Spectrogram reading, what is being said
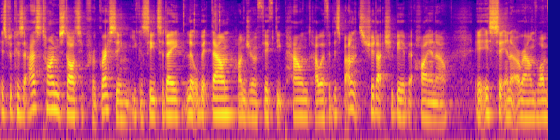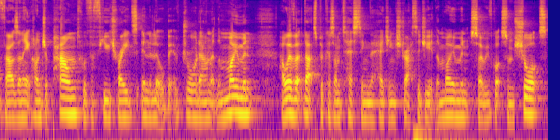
is because as time started progressing, you can see today a little bit down, £150. However, this balance should actually be a bit higher now. It is sitting at around £1,800 with a few trades in a little bit of drawdown at the moment. However, that's because I'm testing the hedging strategy at the moment. So we've got some shorts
